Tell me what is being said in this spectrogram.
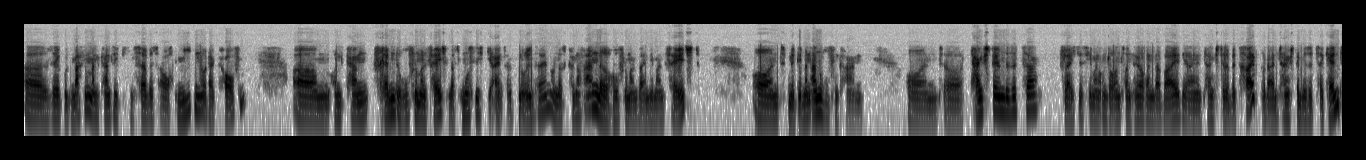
äh, sehr gut machen. Man kann sich diesen Service auch mieten oder kaufen ähm, und kann fremde Rufnummern fälschen. Das muss nicht die 110 sein und das können auch andere Rufnummern sein, die man fälscht und mit denen man anrufen kann. Und äh, Tankstellenbesitzer, vielleicht ist jemand unter unseren Hörern dabei, der eine Tankstelle betreibt oder einen Tankstellenbesitzer kennt,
